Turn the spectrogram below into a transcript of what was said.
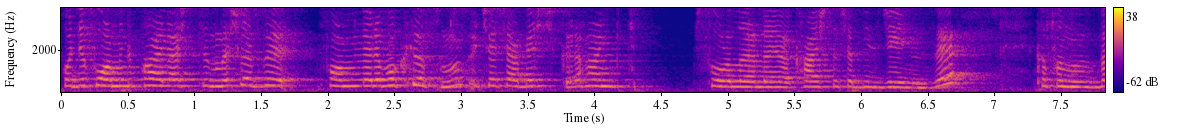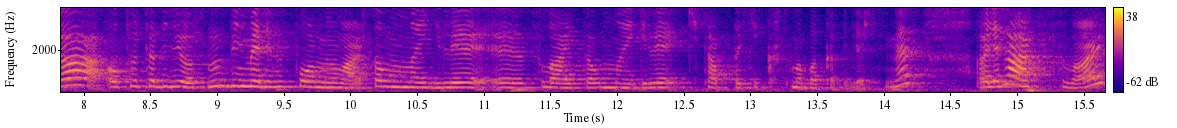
hoca formülü paylaştığında şöyle bir formüllere bakıyorsunuz. 3 aşağı 5 yukarı hangi tip sorularla karşılaşabileceğinizi kafanızda oturtabiliyorsunuz. Bilmediğiniz formül varsa onunla ilgili e, slaytta, onunla ilgili kitaptaki kısma bakabilirsiniz. Öyle bir artısı var.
